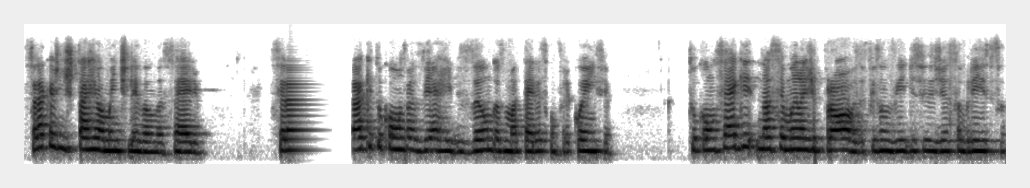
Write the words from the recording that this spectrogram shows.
será que a gente está realmente levando a sério? Será que tu consegue fazer a revisão das matérias com frequência? Tu consegue, na semana de provas, eu fiz um vídeo esses dias sobre isso,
